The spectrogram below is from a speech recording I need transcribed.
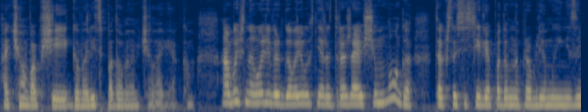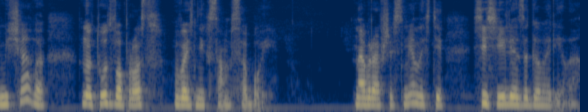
О чем вообще и говорить с подобным человеком? Обычно Оливер говорил с ней раздражающе много, так что Сесилия подобной проблемы и не замечала, но тут вопрос возник сам собой. Набравшись смелости, Сесилия заговорила.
